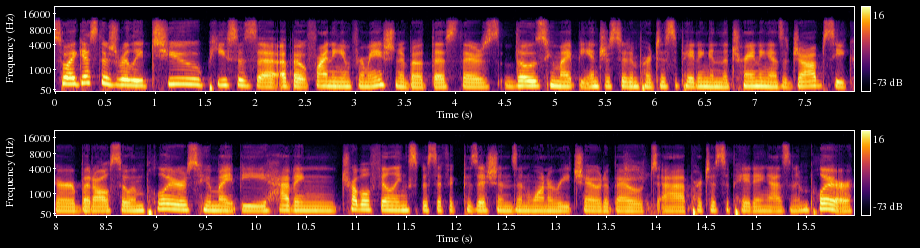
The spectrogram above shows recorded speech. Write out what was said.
So I guess there's really two pieces uh, about finding information about this. There's those who might be interested in participating in the training as a job seeker, but also employers who might be having trouble filling specific positions and want to reach out about uh, participating as an employer.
